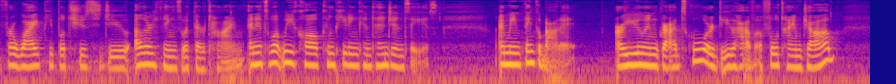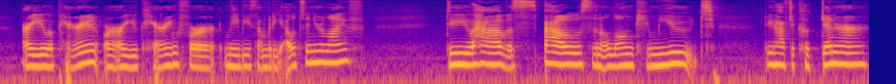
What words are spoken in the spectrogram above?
for why people choose to do other things with their time, and it's what we call competing contingencies. I mean, think about it. Are you in grad school or do you have a full time job? Are you a parent or are you caring for maybe somebody else in your life? Do you have a spouse and a long commute? Do you have to cook dinner?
